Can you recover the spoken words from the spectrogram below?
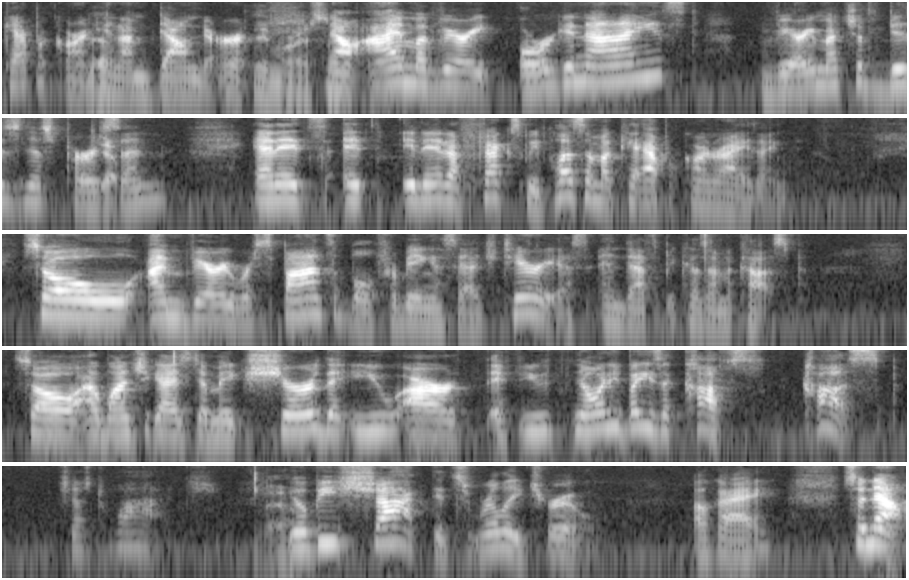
Capricorn Yep. and I'm down to earth. Hey, now I'm a very organized, very much a business person, and it's it and it affects me. Plus I'm a Capricorn rising. So I'm very responsible for being a Sagittarius, and that's because I'm a cusp. So I want you guys to make sure that you are, if you know anybody's a cusp, cusp, just watch. You'll be shocked. It's really true. Okay. So now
